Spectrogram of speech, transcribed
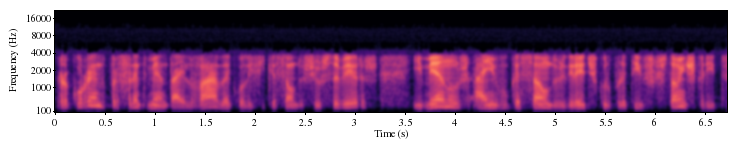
recorrendo preferentemente à elevada qualificação dos seus saberes e menos à invocação dos direitos corporativos que estão inscritos,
